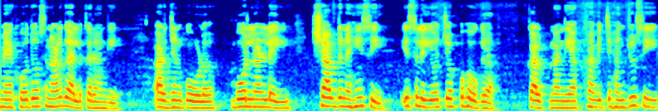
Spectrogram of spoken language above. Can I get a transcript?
ਮੈਂ ਖੁਦ ਉਸ ਨਾਲ ਗੱਲ ਕਰਾਂਗੀ। ਅਰਜਨ ਕੋਲ ਬੋਲਣ ਲਈ ਸ਼ਬਦ ਨਹੀਂ ਸੀ, ਇਸ ਲਈ ਉਹ ਚੁੱਪ ਹੋ ਗਿਆ। ਕਲਪਨਾ ਦੀਆਂ ਅੱਖਾਂ ਵਿੱਚ ਹੰਝੂ ਸੀ,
